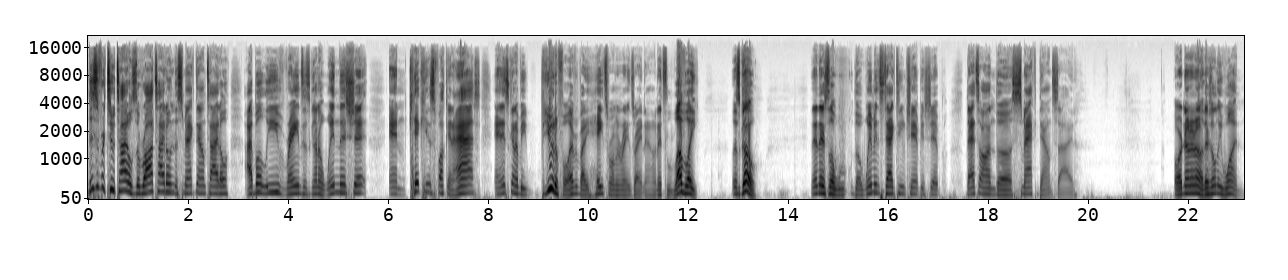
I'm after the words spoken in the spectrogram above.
this is for two titles, the Raw title and the SmackDown title. I believe Reigns is going to win this shit and kick his fucking ass and it's going to be beautiful. Everybody hates Roman Reigns right now and it's lovely. Let's go. Then there's the the women's tag team championship. That's on the SmackDown side. Or no, no, no. There's only one.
